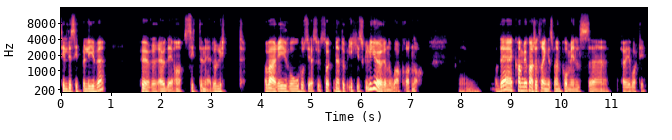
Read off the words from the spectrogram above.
til disippellivet hører òg det å sitte ned og lytte å være i ro hos Jesus og nettopp ikke skulle gjøre noe akkurat nå. Ehm, og Det kan vi kanskje trenge som en påminnelse òg i vår tid.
